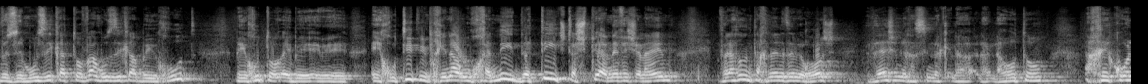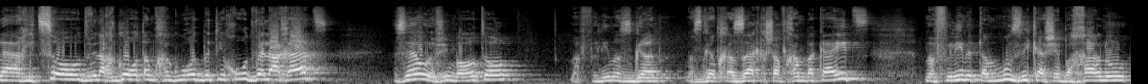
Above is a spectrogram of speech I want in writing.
וזו מוזיקה טובה, מוזיקה באיכות, באיכות אה, אה, איכותית מבחינה רוחנית, דתית, שתשפיע על הנפש שלהם, ואנחנו נתכנן את זה מראש, ואלה שנכנסים לאוטו, אחרי כל העריצות, ולחגור אותם חגורות בטיחות ולחץ, זהו, יושבים באוטו, מפעילים מזגן, מזגן חזק, עכשיו חם בקיץ, מפעילים את המוזיקה שבחרנו,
